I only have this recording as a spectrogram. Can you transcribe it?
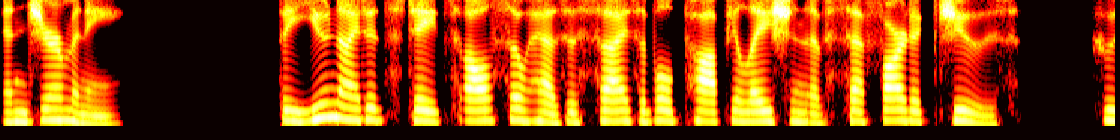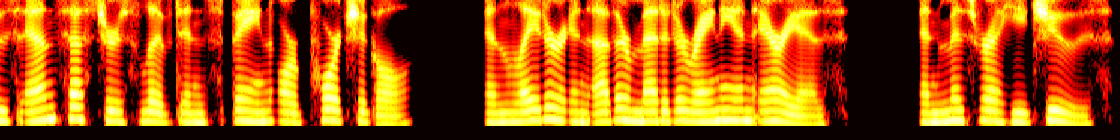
and Germany. The United States also has a sizable population of Sephardic Jews, whose ancestors lived in Spain or Portugal, and later in other Mediterranean areas, and Mizrahi Jews,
